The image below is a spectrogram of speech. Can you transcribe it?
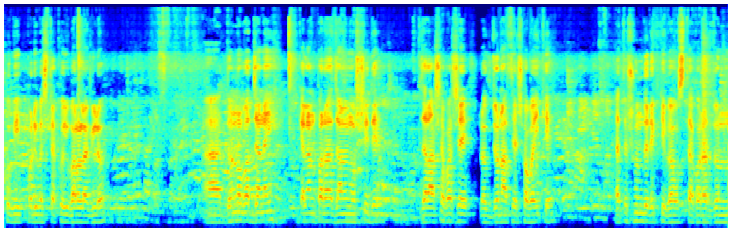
খুবই পরিবেশটা খুবই ভালো লাগল। আর ধন্যবাদ জানাই কেলানপাড়া জামে মসজিদে, যারা আশেপাশে লোকজন আছে সবাইকে এত সুন্দর একটি ব্যবস্থা করার জন্য।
